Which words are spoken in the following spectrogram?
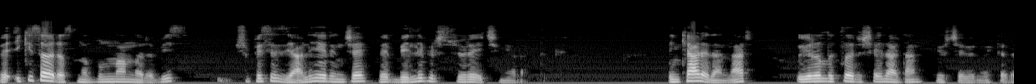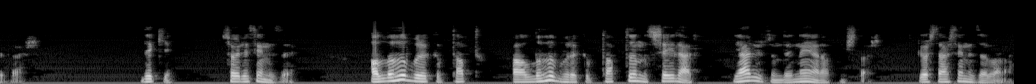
ve ikisi arasında bulunanları biz şüphesiz yerli yerince ve belli bir süre için yarattık. İnkar edenler uyarıldıkları şeylerden yüz çevirmektedirler. De ki, söylesenize, Allah'ı bırakıp taptık, Allah'ı bırakıp taptığınız şeyler yeryüzünde ne yaratmışlar? Göstersenize bana.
